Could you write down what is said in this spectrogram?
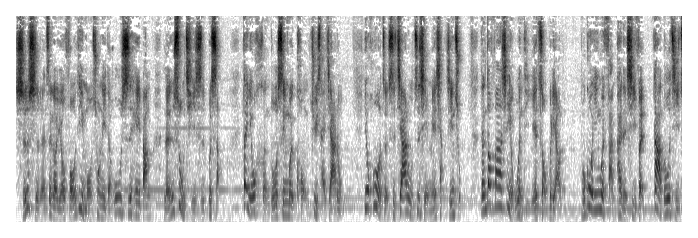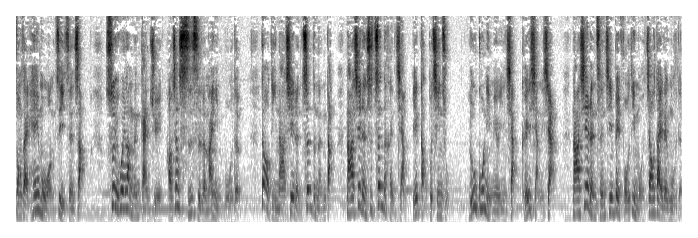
食死人这个由佛地魔创立的巫师黑帮，人数其实不少，但有很多是因为恐惧才加入，又或者是加入之前没想清楚，等到发现有问题也走不了了。不过因为反派的戏份大多集中在黑魔王自己身上，所以会让人感觉好像死死人蛮隐薄的。到底哪些人真的能打，哪些人是真的很强，也搞不清楚。如果你没有印象，可以想一下，哪些人曾经被佛地魔交代任务的。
